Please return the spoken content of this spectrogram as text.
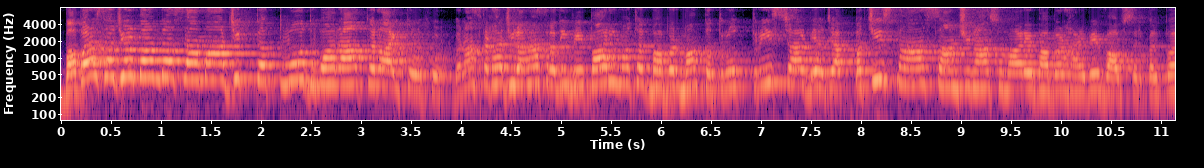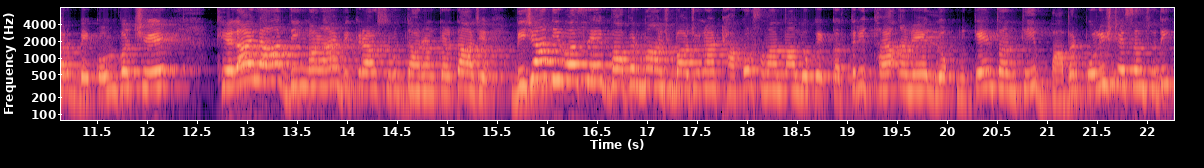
બાબર સજળ સામાજિક તત્વો દ્વારા કરાઈ તોડફોડ. બનાસકાંઠા જિલ્લાના સરહદી વેપારી મથક બાબરમાં કતરો ત્રીસ ચાર બે હજાર પચીસના સાંજના સુમારે બાબર હાઈવે વાવ સર્કલ પર બે કોમ વચ્ચે ખેલાયેલા ધીંગાણાએ વિકરાળ સ્વરૂપ ધારણ કરતા આજે બીજા દિવસે બાબરમાં આજુબાજુના ઠાકોર સમાજના લોકો એકત્રિત થયા અને લોકનિકેતનથી બાબર પોલીસ સ્ટેશન સુધી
